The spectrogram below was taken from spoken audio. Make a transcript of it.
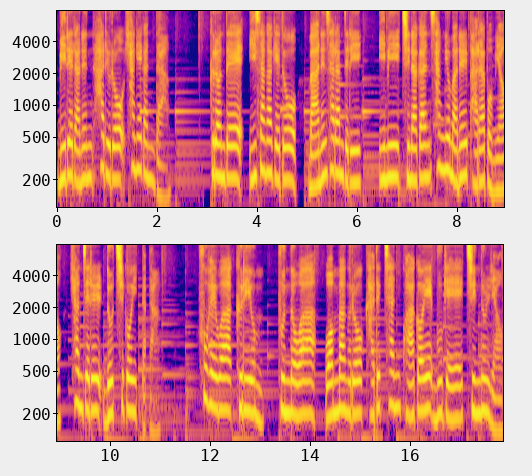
미래라는 하류로 향해 간다. 그런데 이상하게도 많은 사람들이 이미 지나간 상류만을 바라보며 현재를 놓치고 있다. 후회와 그리움, 분노와 원망으로 가득 찬 과거의 무게에 짓눌려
